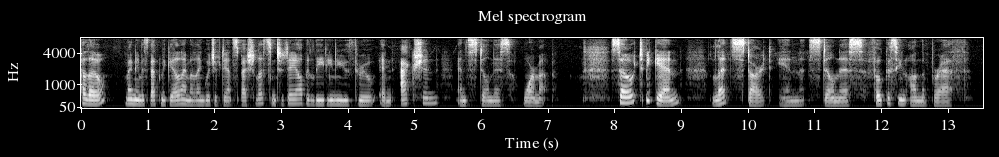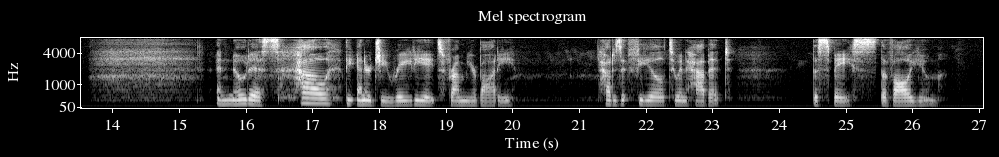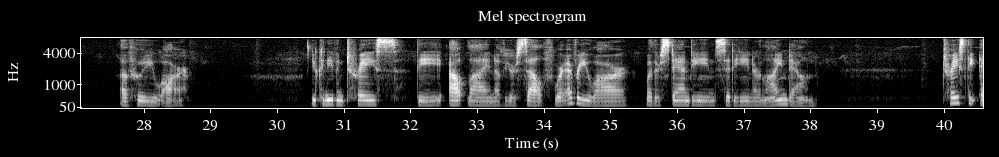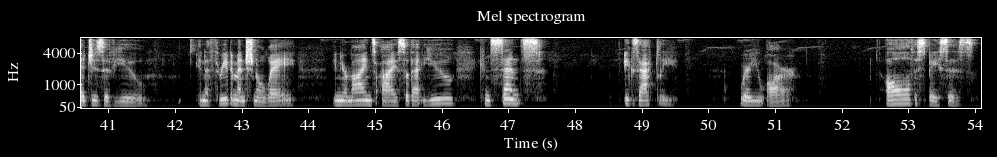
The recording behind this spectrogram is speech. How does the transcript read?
Hello, my name is Beth Megill. I'm a language of dance specialist, and today I'll be leading you through an action and stillness warm up. So, to begin, let's start in stillness, focusing on the breath. And notice how the energy radiates from your body. How does it feel to inhabit the space, the volume of who you are? You can even trace the outline of yourself wherever you are, whether standing, sitting, or lying down. Trace the edges of you in a three dimensional way in your mind's eye so that you can sense exactly where you are. All the spaces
